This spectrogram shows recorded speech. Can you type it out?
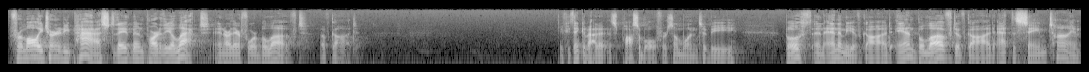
from all eternity past, they've been part of the elect and are therefore beloved of God. If you think about it, it's possible for someone to be both an enemy of God and beloved of God at the same time.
